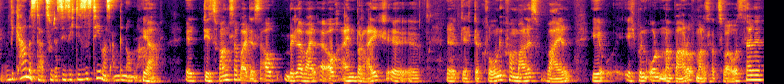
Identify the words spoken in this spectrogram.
Wie kam es dazu, dass Sie sich dieses Themas angenommen haben? Ja, die Zwangsarbeit ist auch mittlerweile äh, auch ein Bereich äh, der, Chronik von Malles, weil hier, ich bin unten am Bahnhof, Malles hat zwei Ortsteile,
